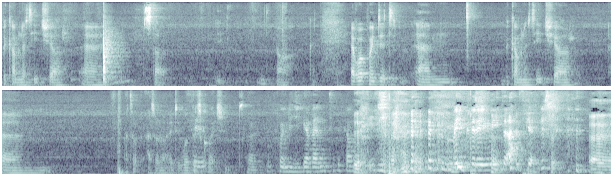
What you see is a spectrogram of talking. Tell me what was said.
becoming a teacher uh, start? Oh, okay. At what point did um, becoming a teacher? Um, I don't. I don't know how to word this question. So, When did you give in to become Yeah. a teacher? Maybe the right way to ask it. uh,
